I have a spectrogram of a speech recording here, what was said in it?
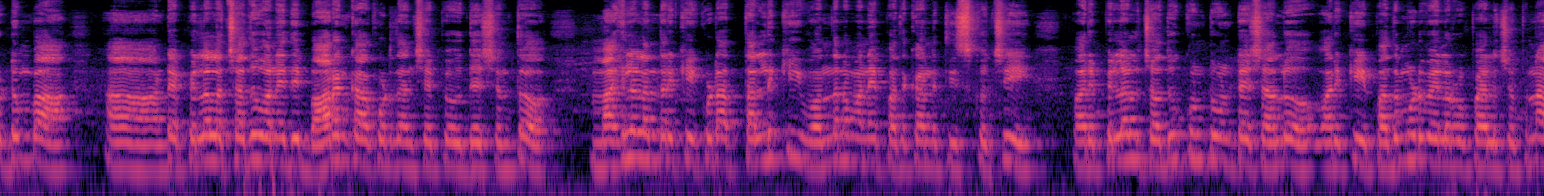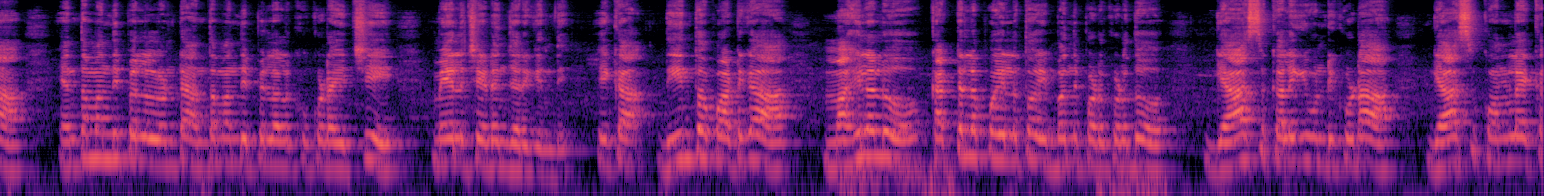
కుటుంబ అంటే పిల్లల చదువు అనేది భారం కాకూడదు అని చెప్పే ఉద్దేశంతో మహిళలందరికీ కూడా తల్లికి వందనం అనే పథకాన్ని తీసుకొచ్చి వారి పిల్లలు చదువుకుంటూ ఉంటే చాలు వారికి పదమూడు వేల రూపాయల చొప్పున ఎంతమంది పిల్లలు ఉంటే అంతమంది పిల్లలకు కూడా ఇచ్చి మేలు చేయడం జరిగింది. ఇక దీంతో పాటుగా మహిళలు కట్టెల పొయ్యిలతో ఇబ్బంది పడకూడదు. గ్యాస్ కలిగి ఉండి కూడా గ్యాస్ కొనలేక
